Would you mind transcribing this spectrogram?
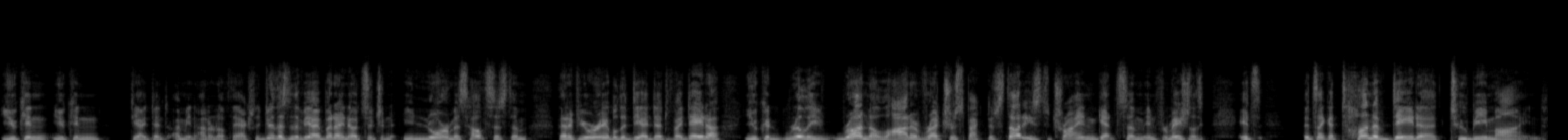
you can you can de-identify. I mean, I don't know if they actually do this in the VA, but I know it's such an enormous health system that if you were able to de-identify data, you could really run a lot of retrospective studies to try and get some information. It's it's like a ton of data to be mined.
